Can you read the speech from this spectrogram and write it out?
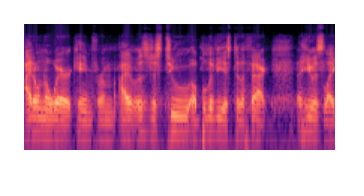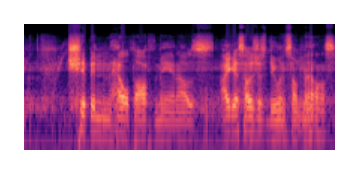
I don't know where it came from. I was just too oblivious to the fact that he was like chipping health off of me, and I was, I guess I was just doing something else.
